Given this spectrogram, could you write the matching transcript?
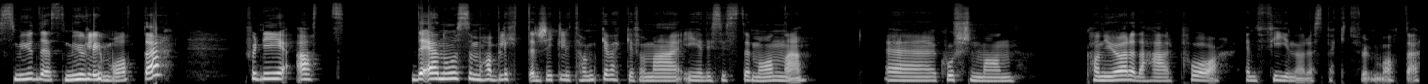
smoothest mulig måte. Fordi at det er noe som har blitt en skikkelig tankevekker for meg i de siste månedene eh, hvordan man kan gjøre det her på en fin og respektfull måte.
